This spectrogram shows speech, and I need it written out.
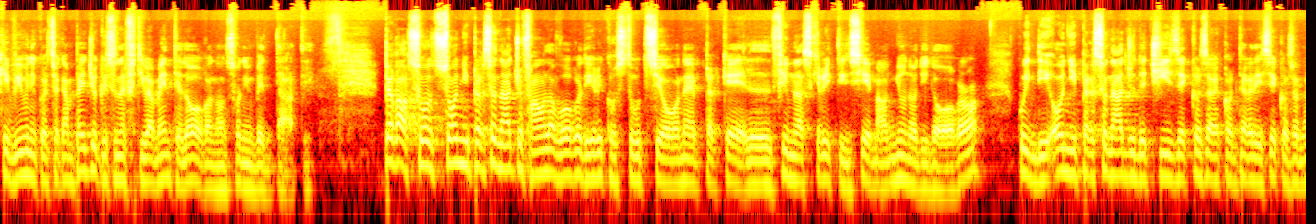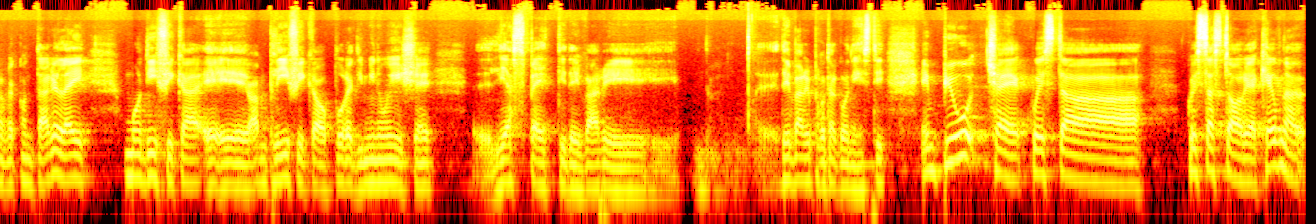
che vivono in questo campeggio che sono effettivamente loro, non sono inventati. Però su, su ogni personaggio fa un lavoro di ricostruzione perché il film l'ha scritto insieme a ognuno di loro, quindi ogni personaggio decise cosa raccontare di sé e cosa non raccontare, lei modifica e amplifica oppure diminuisce eh, gli aspetti dei vari, eh, dei vari protagonisti. E in più c'è questa questa storia, che è, una,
